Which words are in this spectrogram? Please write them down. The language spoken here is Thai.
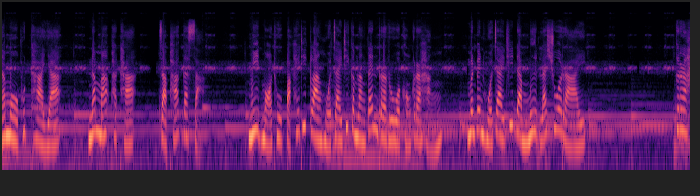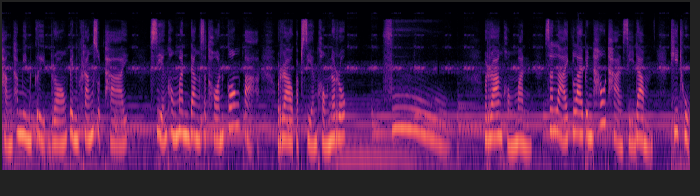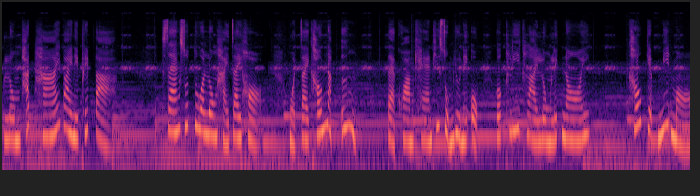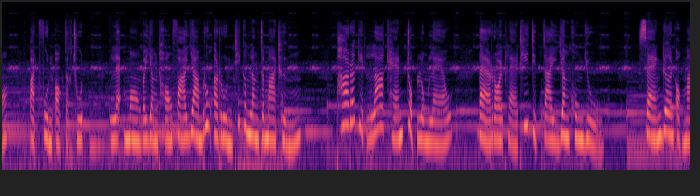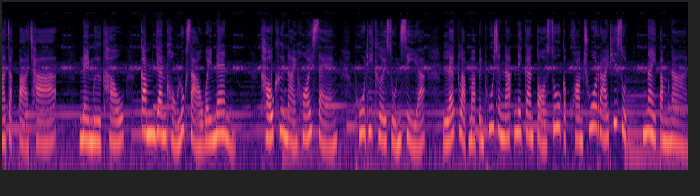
นโมพุทธายะนมะพะทะจะพะกะสะมีดหมอถูกปักให้ที่กลางหัวใจที่กำลังเต้นระรัวของกระหัง มันเป็นหัวใจที่ดำมืดและชั่วร้าย กระหังทมินกรีดร้องเป็นครั้งสุดท้าย เสียงของมันดังสะท้อนก้องป่า ราวกับเสียงของนรก ฟู ร่างของมันสลายกลายเป็นเท่าฐานสีดำที่ถูกลมพัดหายไปในพริบตา แสงสุดตัวลงหายใจหอบ หัวใจเขาหนักอึ้ง แต่ความแค้นที่สุมอยู่ในอกก็คลี่คลายลงเล็กน้อย เขาเก็บมีดหมอ ปัดฝุ่นออกจากชุด และมองไปยังท้องฟ้ายามรุ่งอรุณที่กำลังจะมาถึง ภารกิจล่าแค้นจบลงแล้ว แต่รอยแผลที่จิตใจยังคงอยู่ แสงเดินออกมาจากป่าช้า ในมือเขากำยันของลูกสาวไว้แน่น เขาคือนายห้อยแสง ผู้ที่เคยสูญเสีย และกลับมาเป็นผู้ชนะในการต่อสู้กับความชั่วร้ายที่สุดในตำนาน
